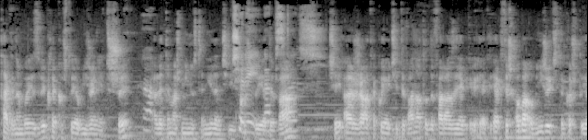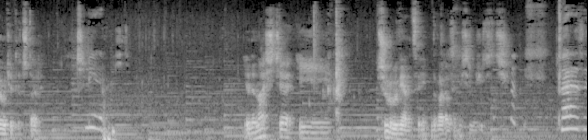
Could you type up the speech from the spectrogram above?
Tak, no bo jest zwykle kosztuje obniżenie 3, A. ale ty masz minus ten 1, czyli, Czyli kosztuje 2. napisać. Czyli, a że atakują cię 2, no to dwa razy, jak, jak, jak chcesz oba obniżyć, to kosztują cię te 4. Czyli 11. 11 i 3 lub więcej. Dwa razy musisz rzucić. Dwa razy.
